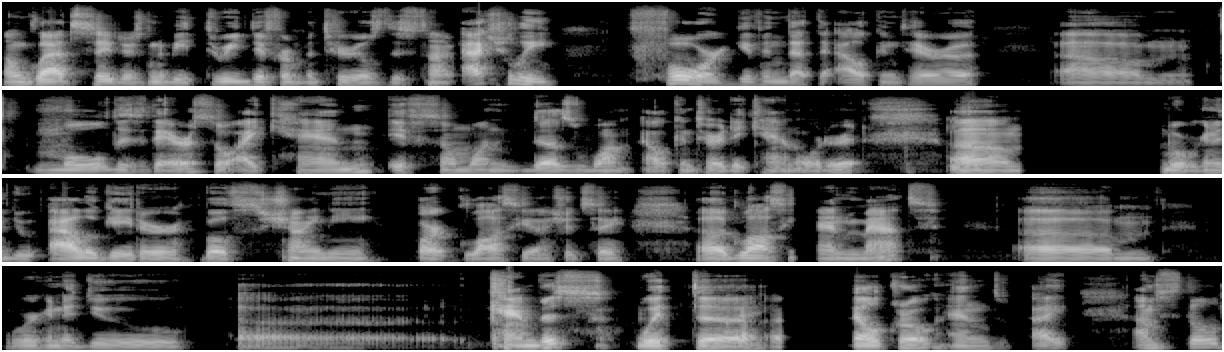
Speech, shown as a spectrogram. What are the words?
I'm glad to say there's going to be three different materials this time. Actually, four, given that the Alcantara um, mold is there, so I can, if someone does want Alcantara, they can order it. hmm Um, but we're gonna do alligator, both shiny or glossy, I should say, uh, glossy and matte. Um, we're gonna do uh, canvas with the Okay, Velcro, and I I'm still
